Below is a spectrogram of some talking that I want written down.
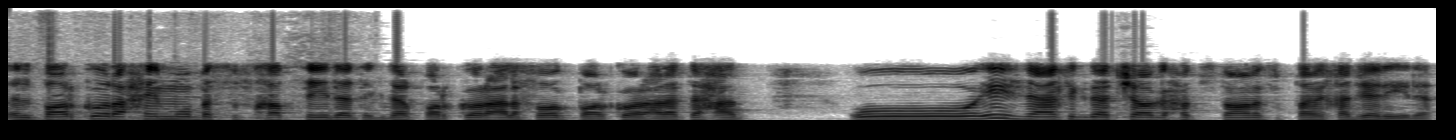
الباركور الحين مو بس في خط سيدة تقدر باركور على فوق باركور على تحت. وإيه يعني تقدر تشاقح وتستانس بطريقة جديدة.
